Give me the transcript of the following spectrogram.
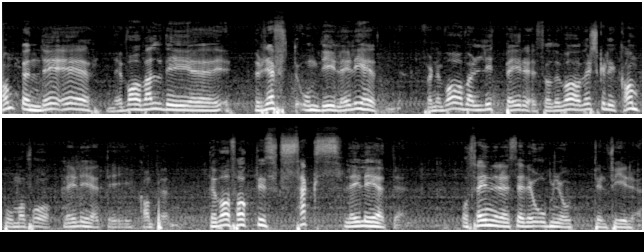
kampen, det, er, det var veldig eh, reft om de leilighetene. For det var vel litt bedre, så det var virkelig kamp om å få leilighet i kampen. Det var faktisk seks leiligheter, og senere er det omgjort til fire.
